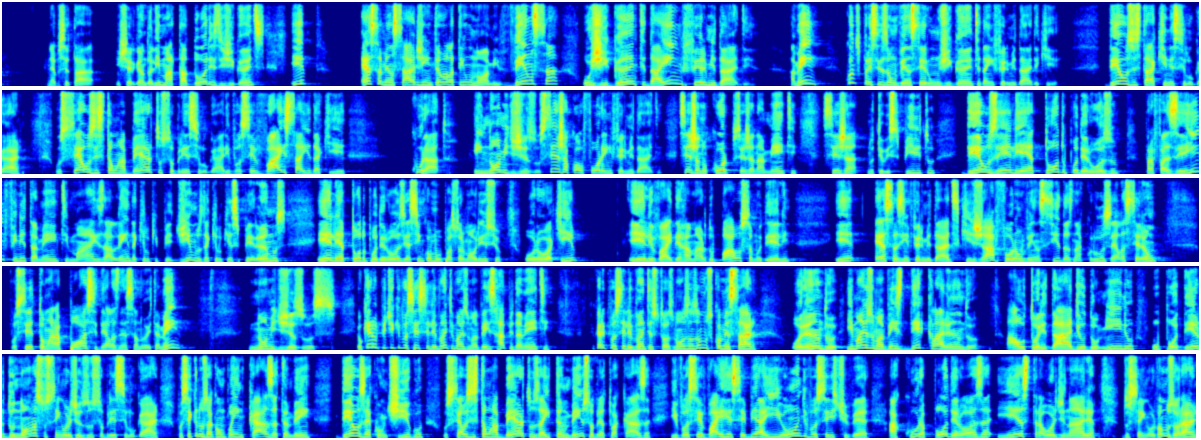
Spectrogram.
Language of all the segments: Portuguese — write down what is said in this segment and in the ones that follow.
né, você está enxergando ali, Matadores de Gigantes, e essa mensagem, então, ela tem um nome: Vença o gigante da enfermidade. Amém? Quantos precisam vencer um gigante da enfermidade aqui? Deus está aqui nesse lugar, os céus estão abertos sobre esse lugar e você vai sair daqui curado, em nome de Jesus, seja qual for a enfermidade, seja no corpo, seja na mente, seja no teu espírito, Deus, Ele é todo poderoso para fazer infinitamente mais além daquilo que pedimos, daquilo que esperamos. Ele é todo poderoso e assim como o pastor Maurício orou aqui, ele vai derramar do bálsamo dele e essas enfermidades que já foram vencidas na cruz, elas serão, você tomará posse delas nessa noite, amém? Em nome de Jesus. Eu quero pedir que você se levante mais uma vez, rapidamente. Eu quero que você levante as suas mãos. Nós vamos começar orando e mais uma vez declarando a autoridade, o domínio, o poder do nosso Senhor Jesus sobre esse lugar. Você que nos acompanha em casa também, Deus é contigo, os céus estão abertos aí também sobre a tua casa e você vai receber aí, onde você estiver, a cura poderosa e extraordinária do Senhor. Vamos orar?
